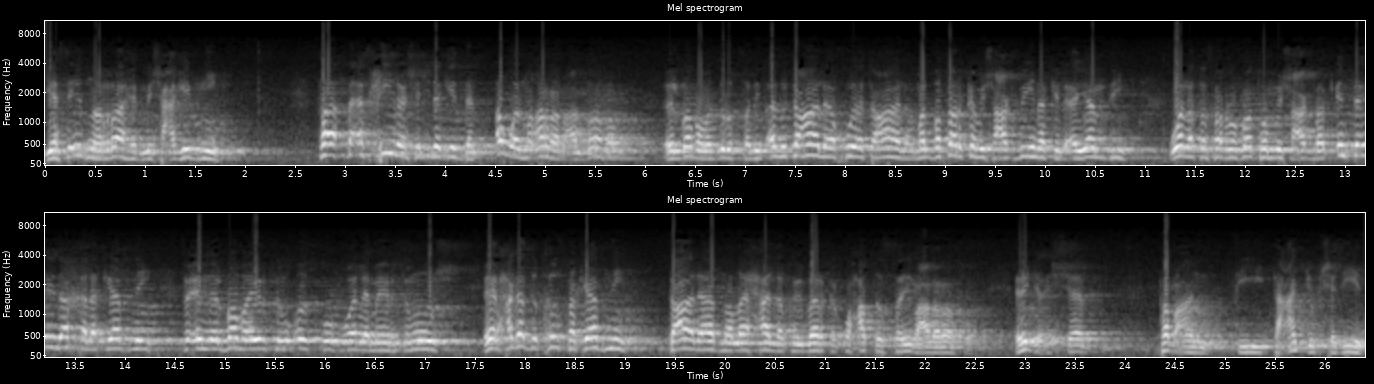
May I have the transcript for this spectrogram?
يا سيدنا الراهب مش عاجبني. فبقى في حيرة شديدة جدا. أول ما قرب على البابا البابا مديله الصليب قال له تعالى يا أخويا تعالى. ما البطاركة مش عاجبينك الأيام دي ولا تصرفاتهم مش عاجبك. أنت إيه دخلك يا ابني في إن البابا يرسم أسقف ولا ما يرسموش؟ هي الحاجات دي تخصك يا ابني. تعالى يا ابن الله يحلك ويباركك وحط الصليب على راسه. رجع الشاب. طبعا في تعجب شديد.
